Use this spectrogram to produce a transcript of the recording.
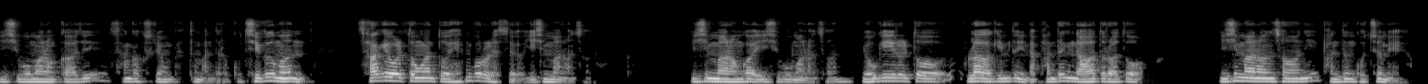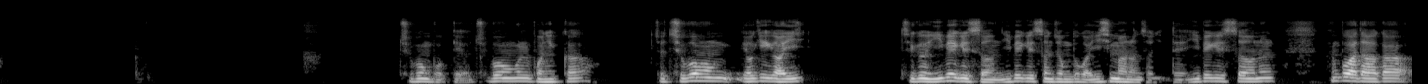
25만원까지 삼각수령 패턴 만들었고 지금은 4개월 동안 또 행보를 했어요. 20만원 선. 20만원과 25만원 선. 여기를 또 올라가기 힘드니다. 반등이 나오더라도 20만원 선이 반등 고점이에요. 주봉 볼게요. 주봉을 보니까 저 주봉 여기가 이, 지금 201선, 201선 정도가 20만원 선인데 201선을 행보하다가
